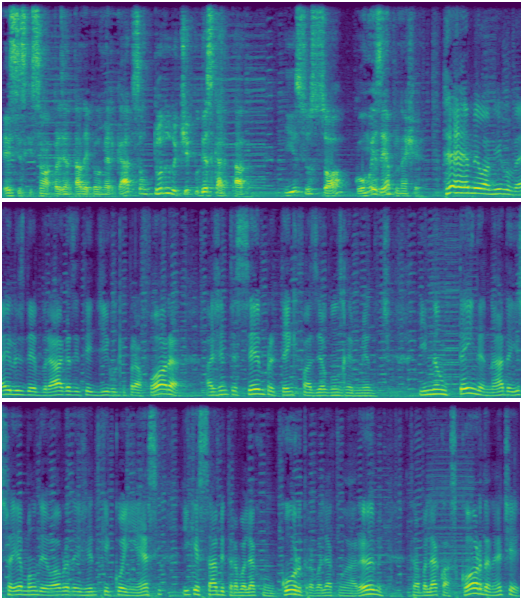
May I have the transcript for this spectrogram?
esses que são apresentados aí pelo mercado são tudo do tipo descartável. Isso só como exemplo, né, chefe? É, meu amigo velho Luiz de Bragas, e te digo que para fora a gente sempre tem que fazer alguns remendos. E não tem de nada, isso aí é mão de obra de gente que conhece e que sabe trabalhar com couro, trabalhar com arame, trabalhar com as cordas, né, tchê?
